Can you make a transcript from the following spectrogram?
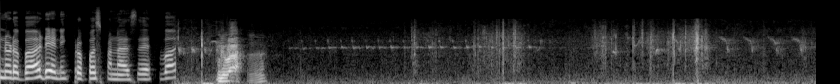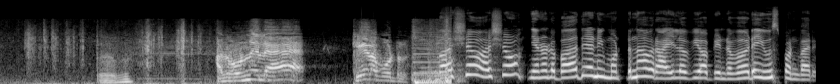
என்னோட பர்த்டே அன்னைக்கு ப்ரப்போஸ் பண்ணார் சார் வா. அது ஒண்ணு இல்ல. கீழே போட்டுரு. வருஷம் வருஷம் என்னோட பர்த்டே அன்னைக்கு மட்டும்தான் அவர் ஐ லவ் யூ அப்படின்ற வேர்டை யூஸ் பண்ணுவாரு.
